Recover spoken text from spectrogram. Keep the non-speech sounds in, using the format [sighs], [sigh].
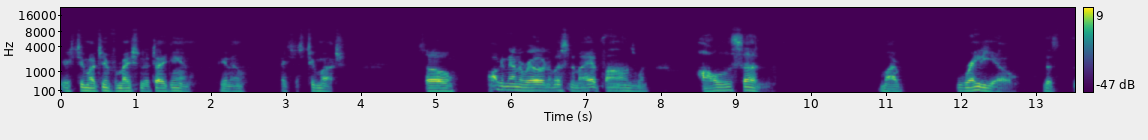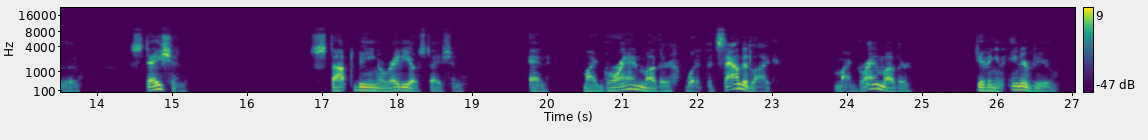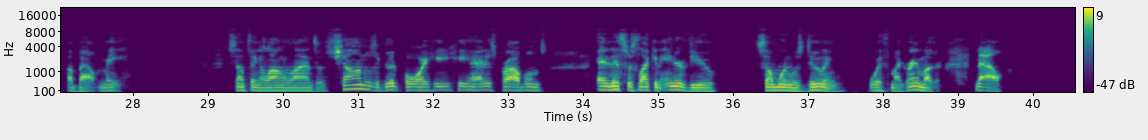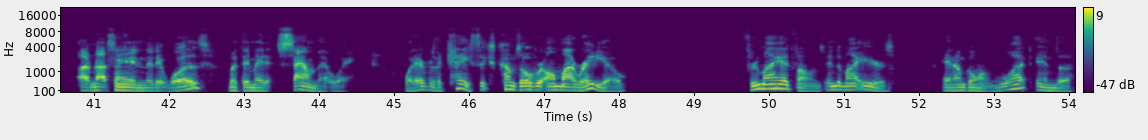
there's too much information to take in. You know, it's just too much. So walking down the road and listening to my headphones when all of a sudden my radio, the the station stopped being a radio station and my grandmother what it sounded like my grandmother giving an interview about me. Something along the lines of Sean was a good boy. He he had his problems. And this was like an interview someone was doing with my grandmother. Now, I'm not saying that it was, but they made it sound that way. Whatever the case, this comes over on my radio through my headphones into my ears. And I'm going, what in the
